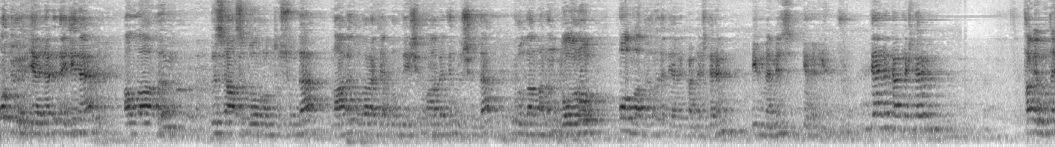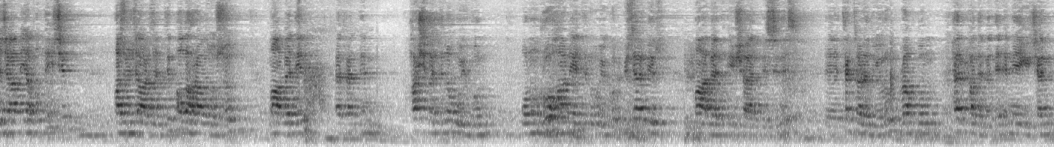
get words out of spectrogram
o tür yerleri de yine Allah'ın rızası doğrultusunda mabet olarak yapıldığı için mabetin dışında kullanmanın doğru olmadığını da değerli kardeşlerim bilmemiz gerekiyor. Değerli kardeşlerim, tabi burada cami yapıldığı için az önce arz ettim Allah razı olsun mabedin efendim haşmetine uygun, onun ruhaniyetine uygun güzel bir mabet inşa etmişsiniz. Ee, tekrar ediyorum Rabbim her kademede emeği geçen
